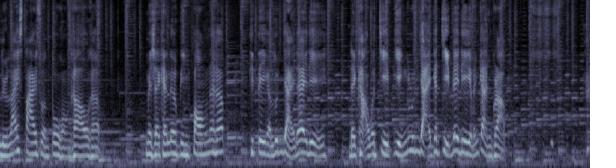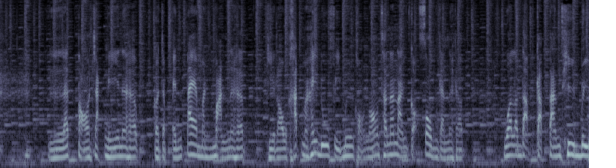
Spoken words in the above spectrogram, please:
หรือไลฟ์สไตล์ส่วนตัวของเขาครับ ไม่ใช่แค่เรื่องปิงปองนะครับ ที่ตีกับรุ่นใหญ่ได้ดี ได้ข่าวว่าจีบหญิงรุ่นใหญ่ก็จีบได้ดีเหมือนกันครับ และต่อจากนี้นะครับก็จะเป็นแต้มมันๆนะครับ ที่เราคัดมาให้ดูฝีมือของน้องธนนันเกาะส้มกันนะครับ ว่าระดับกับตันทีมบี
